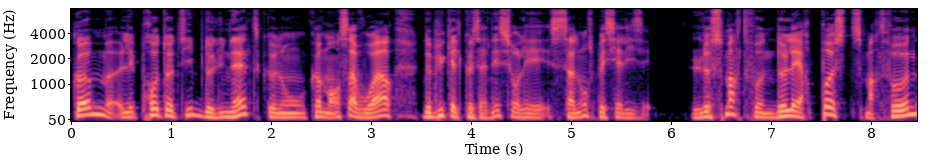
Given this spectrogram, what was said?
comme les prototypes de lunettes que l'on commence à voir depuis quelques années sur les salons spécialisés. Le smartphone de l'ère post-smartphone,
